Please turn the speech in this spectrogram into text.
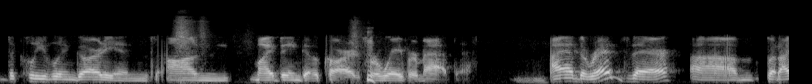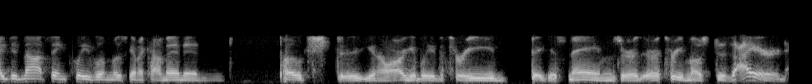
the Cleveland Guardians on my bingo card for waiver madness. I had the Reds there, um, but I did not think Cleveland was going to come in and poach, uh, you know, arguably the three biggest names or, or three most desired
